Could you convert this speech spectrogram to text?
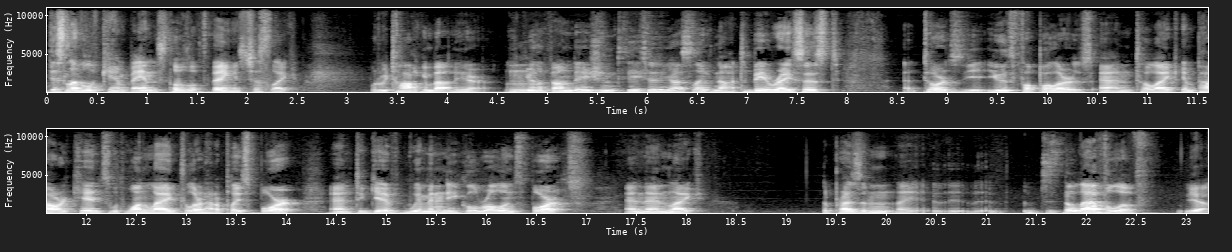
this level of campaign, this level of thing. It's just like, what are we talking about here? Like, You're Mm. the foundation teaching us like not to be racist uh, towards youth footballers and to like empower kids with one leg to learn how to play sport and to give women an equal role in sports. And then like the president, uh, just the level of yeah.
